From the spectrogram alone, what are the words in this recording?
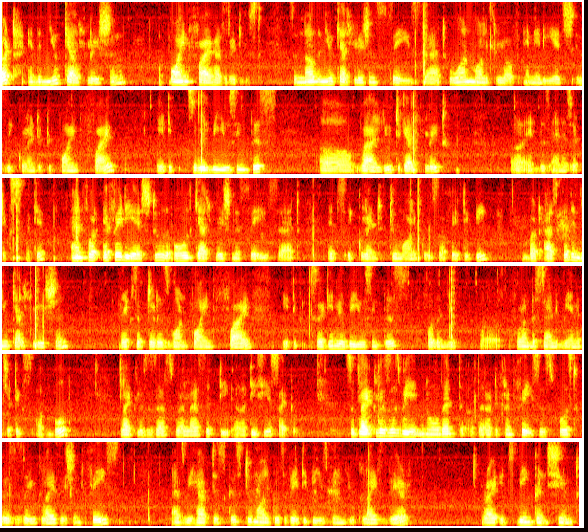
but in the new calculation a 0.5 has reduced so now the new calculation says that one molecule of NADH is equivalent to 2.5 ATP. So we'll be using this uh, value to calculate uh, in this energetics. Okay, and for FADH2, the old calculation says that it's equivalent to two molecules of ATP, but as per the new calculation, the accepted is 1.5 ATP. So again, we'll be using this for the new uh, for understanding the energetics of both glycolysis as well as the T, uh, TCA cycle. So glycolysis, we know that there are different phases. First phase is the utilization phase. As we have discussed, two molecules of ATP is being utilized there, right? It's being consumed.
